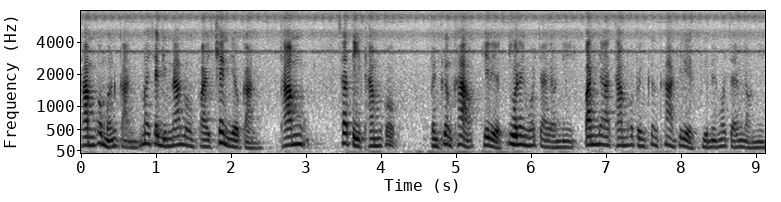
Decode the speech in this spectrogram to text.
ทำก็เหมือนกัน ไม่ใช่ดินน้ำลมไฟเช่นเดียวกันทำสติธรรมก็เป็นเครื่องข้าวกิเลสอยู่ในหัวใจเหล่านี้ ปัญญาธรรมก็เป็นเครื่องข้ากิเลสอยู่ในหัวใจของเรานี้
